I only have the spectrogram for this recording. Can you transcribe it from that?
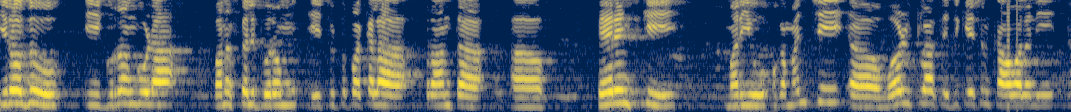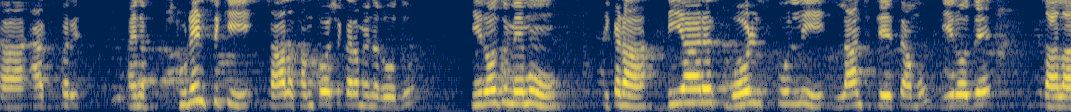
ఈరోజు ఈ గుర్రంగూడ వనస్థలిపురం ఈ చుట్టుపక్కల ప్రాంత పేరెంట్స్కి మరియు ఒక మంచి వరల్డ్ క్లాస్ ఎడ్యుకేషన్ కావాలని యాస్పర్ ఆయన స్టూడెంట్స్కి చాలా సంతోషకరమైన రోజు. ఈరోజు మేము ఇక్కడ డిఆర్ఎస్ వరల్డ్ స్కూల్ని లాంచ్ చేశాము. ఈరోజే చాలా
